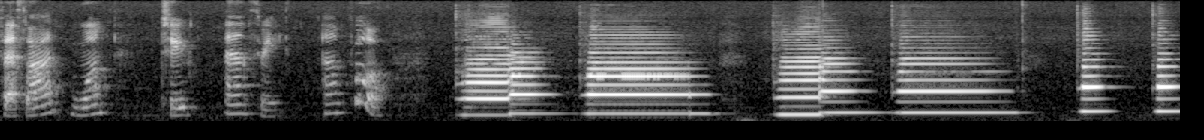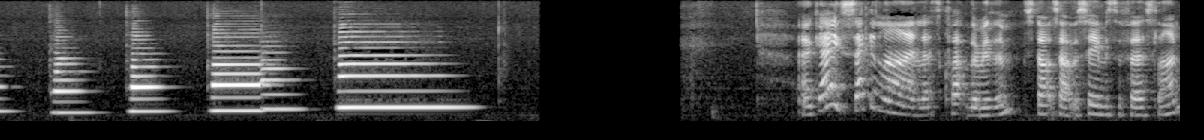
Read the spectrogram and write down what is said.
First line, one, two, and three, and four. Line, let's clap the rhythm. Starts out the same as the first line.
